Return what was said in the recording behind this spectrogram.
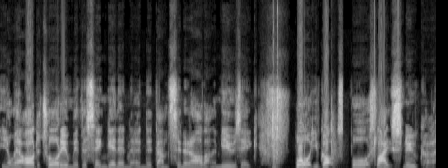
you know the auditorium with the singing and, and the dancing and all that, and the music. But you've got sports like snooker,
